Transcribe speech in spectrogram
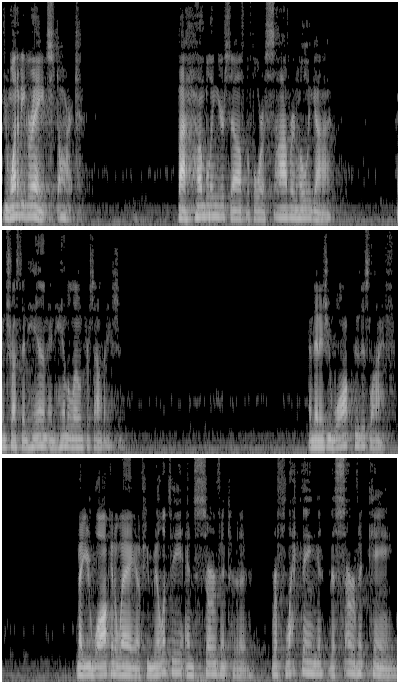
If you want to be great, start by humbling yourself before a sovereign, holy God and trust in Him and Him alone for salvation. And then as you walk through this life, may you walk in a way of humility and servanthood, reflecting the servant king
